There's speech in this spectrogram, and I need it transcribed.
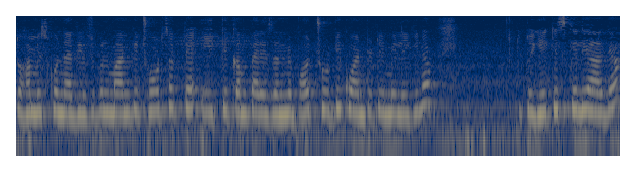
तो हम इसको नेग्लिजिबल मान के छोड़ सकते हैं। एक के कंपैरिजन में बहुत छोटी क्वांटिटी मिलेगी ना। तो ये किसके लिए आ गया?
